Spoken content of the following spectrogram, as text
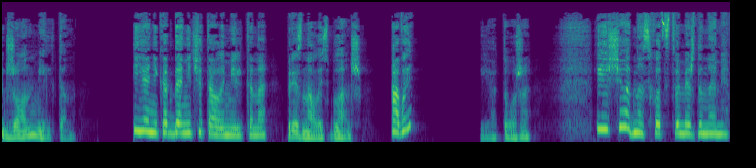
Джон Мильтон. «Я никогда не читала Мильтона», — призналась Бланш. «А вы?» «Я тоже». «И еще одно сходство между нами.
